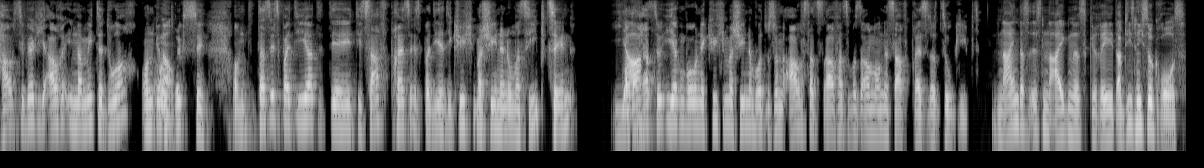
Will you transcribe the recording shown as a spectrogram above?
haust sie wirklich auch in der Mitte durch und und Genau. drückst sie und das ist bei dir die die Saftpresse ist bei dir die Küchenmaschine Nummer 17? Oder Ja. hast du irgendwo 'ne Küchenmaschine, wo du so 'n Aufsatz drauf hast, wo's auch noch 'ne Saftpresse dazu gibt? Nein, das ist 'n eigenes Gerät, aber die ist nicht so groß.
